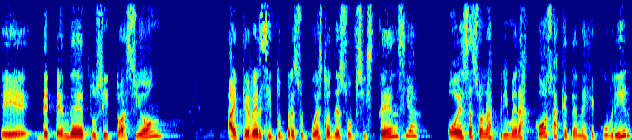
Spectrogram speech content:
Eh, depende de tu situación, hay que ver si tu presupuesto es de subsistencia o esas son las primeras cosas que tenés que cubrir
